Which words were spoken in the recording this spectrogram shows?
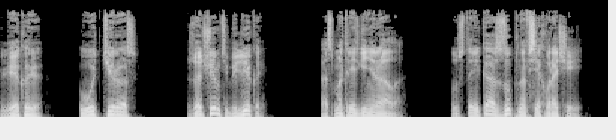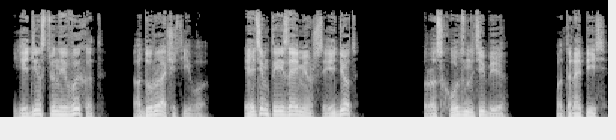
Лекаря? Вот тирас. Зачем тебе лекарь? Осмотреть генерала. У старика зуб на всех врачей. Единственный выход — одурачить его. Этим ты и займешься. Идет? Расход на тебе. Поторопись.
